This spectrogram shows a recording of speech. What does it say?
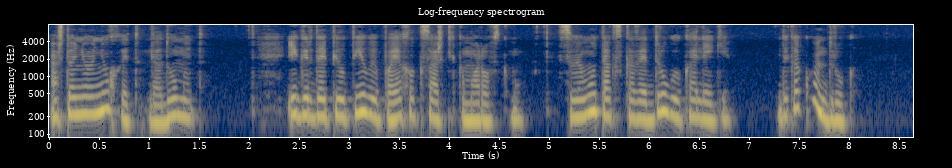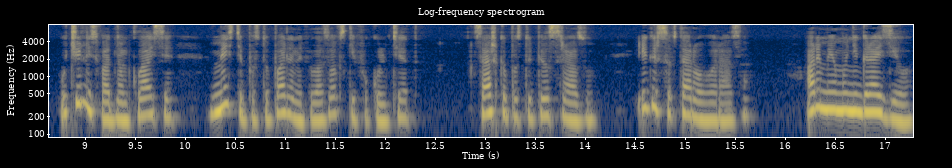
А что не унюхает, додумает. Игорь допил пиво и поехал к Сашке Комаровскому, своему, так сказать, другу и коллеге. Да какой он друг? Учились в одном классе, вместе поступали на философский факультет. Сашка поступил сразу, Игорь со второго раза. Армия ему не грозила,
